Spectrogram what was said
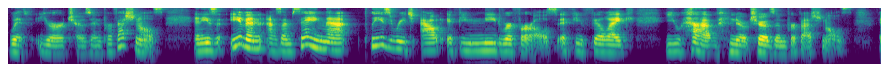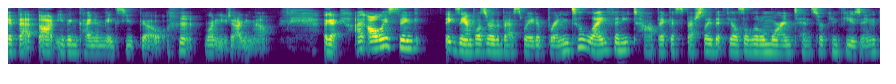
with your chosen professionals. And he's even as I'm saying that, please reach out if you need referrals, if you feel like you have no chosen professionals. If that thought even kind of makes you go, what are you talking about? Okay, I always think examples are the best way to bring to life any topic, especially that feels a little more intense or confusing.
